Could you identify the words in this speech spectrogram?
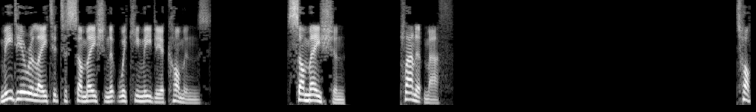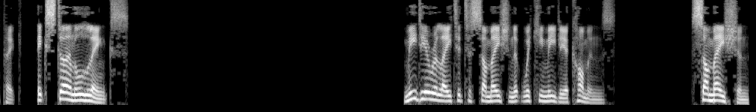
Media related to summation at Wikimedia Commons. Summation. PlanetMath. Topic: External links. Media related to summation at Wikimedia Commons. Summation.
